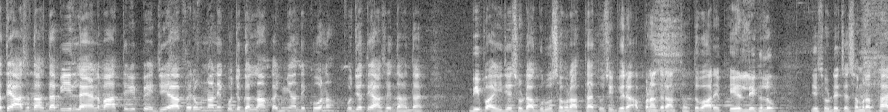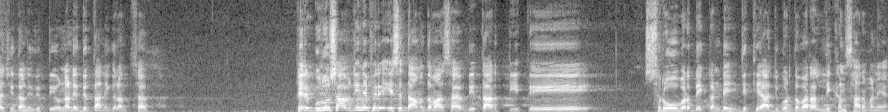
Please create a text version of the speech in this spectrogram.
ਇਤਿਹਾਸ ਦੱਸਦਾ ਵੀ ਲੈਣ ਵਾਸਤੇ ਵੀ ਭੇਜਿਆ ਫਿਰ ਉਹਨਾਂ ਨੇ ਕੁਝ ਗੱਲਾਂ ਕਹੀਆਂ, ਦੇਖੋ ਨਾ, ਕੁਝ ਇਤਿਹਾਸ ਇਹ ਦੱਸਦਾ ਵੀ ਭਾਈ ਜੇ ਤੁਹਾਡਾ ਗੁਰੂ ਸਮਰੱਥ ਹੈ, ਤੁਸੀਂ ਫਿਰ ਆਪਣਾ ਗ੍ਰੰਥ ਦੁਬਾਰੇ ਫੇਰ ਲਿਖ ਲਓ। ਜੇ ਤੁਹਾਡੇ 'ਚ ਸਮਰੱਥਾ ਹੈ, ਅਸੀਂ ਤਾਂ ਨਹੀਂ ਦਿੱਤੀ, ਉਹਨਾਂ ਨੇ ਦਿੱਤਾ ਨਹੀਂ ਗ੍ਰੰਥ ਸਾਹਿਬ। ਫਿਰ ਗੁਰੂ ਸਾਹਿਬ ਜੀ ਨੇ ਫਿਰ ਇਸ ਦਮਦਮਾ ਸਾਹਿਬ ਦੀ ਧਰਤੀ ਤੇ ਸਰੋਵਰ ਦੇ ਕੰਢੇ, ਜਿੱਥੇ ਅੱਜ ਗੁਰਦੁਆਰਾ ਲਿਖਣਸਰ ਬਣਿਆ।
